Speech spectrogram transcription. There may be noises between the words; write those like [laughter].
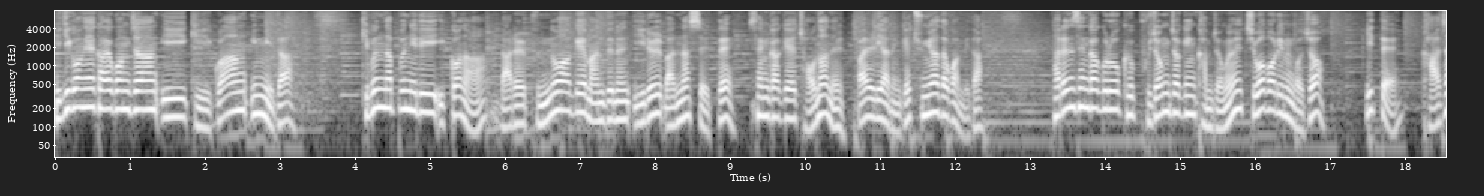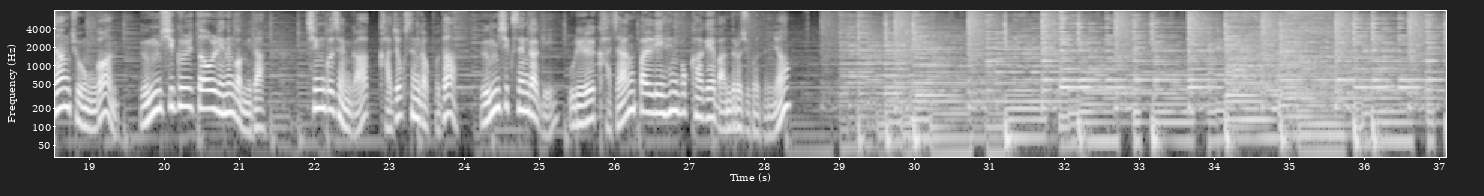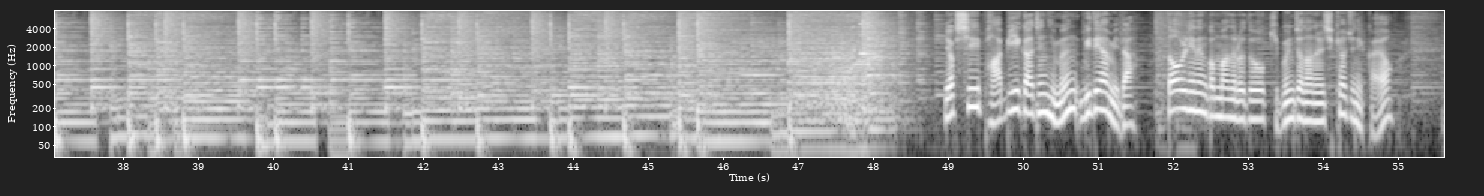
이기광의 가요광장 이기광입니다. 기분 나쁜 일이 있거나 나를 분노하게 만드는 일을 만났을 때 생각의 전환을 빨리 하는 게 중요하다고 합니다. 다른 생각으로 그 부정적인 감정을 지워버리는 거죠. 이때 가장 좋은 건 음식을 떠올리는 겁니다. 친구 생각, 가족 생각보다 음식 생각이 우리를 가장 빨리 행복하게 만들어주거든요. 역시 밥이 가진 힘은 위대합니다. 떠올리는 것만으로도 기분 전환을 시켜주니까요.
